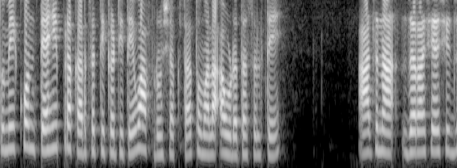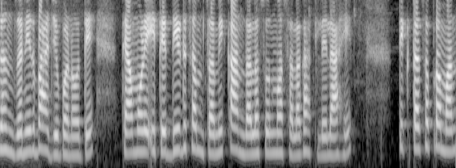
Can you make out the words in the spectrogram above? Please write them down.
तुम्ही कोणत्याही प्रकारचं तिखट इथे वापरू शकता तुम्हाला आवडत असेल ते. आज ना जराशी अशी झणझणीत भाजी बनवते त्यामुळे इथे दीड चमचा मी कांदा लसूण मसाला घातलेला आहे. तिखटाचं प्रमाण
